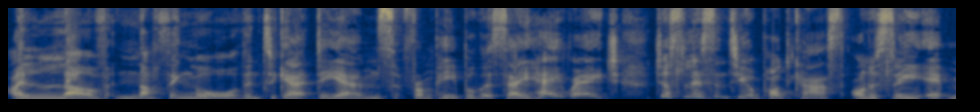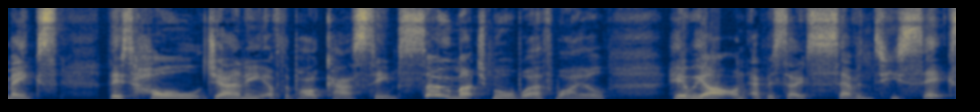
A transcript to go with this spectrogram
I love nothing more than to get DMs from people that say, Hey, Rach, just listen to your podcast. Honestly, it makes this whole journey of the podcast seem so much more worthwhile. Here we are on episode 76.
